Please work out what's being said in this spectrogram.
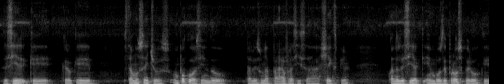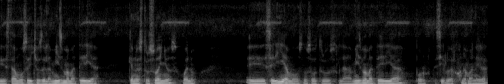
Es decir, que creo que estamos hechos, un poco haciendo tal vez una paráfrasis a Shakespeare, cuando él decía en voz de Próspero que estamos hechos de la misma materia que nuestros sueños, bueno, eh, seríamos nosotros la misma materia, por decirlo de alguna manera,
